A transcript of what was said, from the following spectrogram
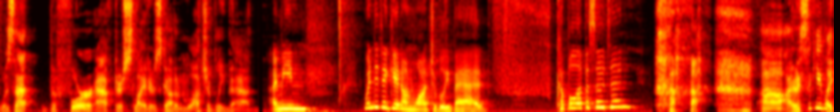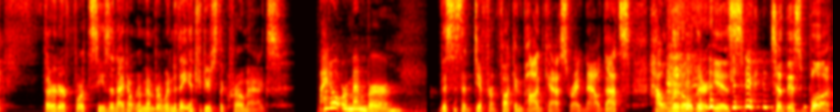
Was that before or after Sliders got unwatchably bad? I mean, when did it get unwatchably bad? Couple episodes in? uh, I was thinking like third or fourth season. I don't remember. When did they introduce the Kromaggs? I don't remember. This is a different fucking podcast right now. That's how little there is to this book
